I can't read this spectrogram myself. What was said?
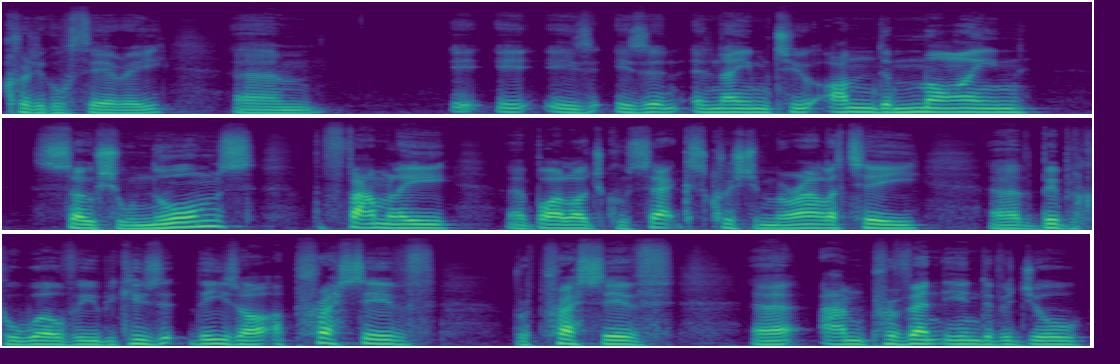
critical theory um, is, is an, an aim to undermine social norms, the family, uh, biological sex, Christian morality, uh, the biblical worldview, because these are oppressive, repressive, uh, and prevent the individual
